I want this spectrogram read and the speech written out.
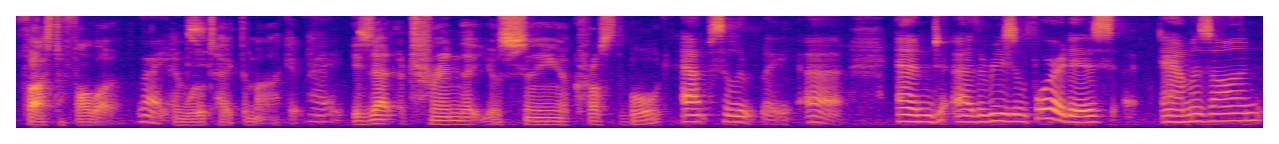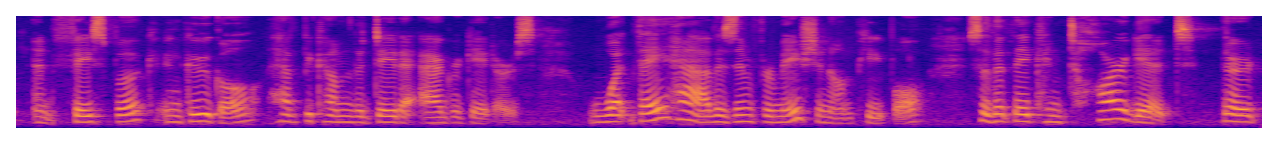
fast to follow, Right. and we'll take the market. Right. Is that a trend that you're seeing across the board? Absolutely. Uh, and uh, the reason for it is Amazon and Facebook and Google have become the data aggregators. What they have is information on people so that they can target their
